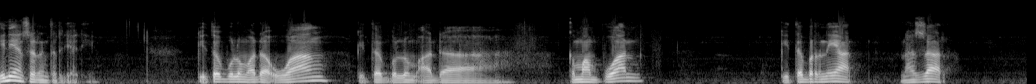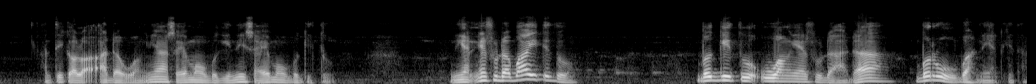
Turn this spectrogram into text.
Ini yang sering terjadi. Kita belum ada uang, kita belum ada kemampuan, kita berniat, nazar. Nanti kalau ada uangnya, saya mau begini, saya mau begitu. Niatnya sudah baik itu, Begitu uangnya sudah ada, berubah niat kita.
